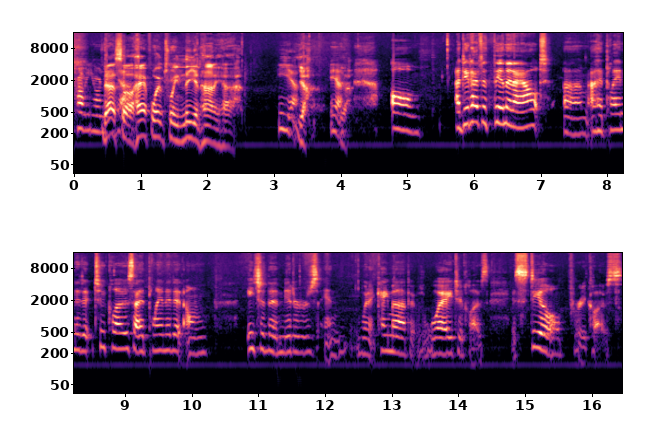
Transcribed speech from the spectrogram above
Probably your That's uh, halfway between knee and hiney high. yeah. Yeah. Yeah. Um, I did have to thin it out. Um, I had planted it too close. I had planted it on each of the emitters, and when it came up, it was way too close. It's still pretty close.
